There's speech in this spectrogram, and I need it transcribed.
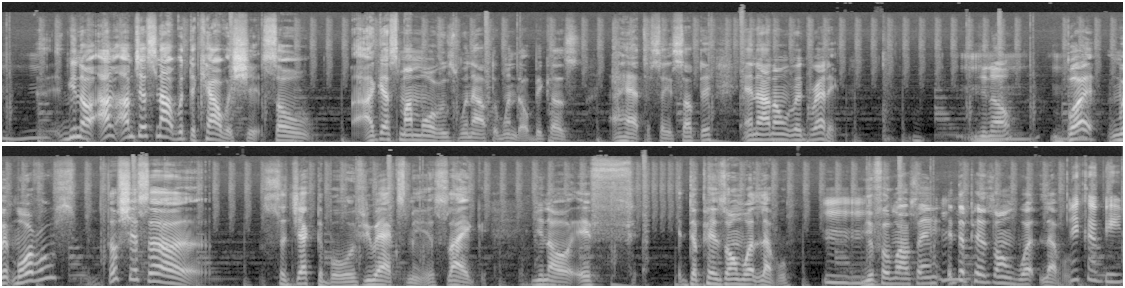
mm-hmm. you know, I'm, I'm just not with the coward shit. So I guess my morals went out the window because I had to say something, and I don't regret it. You know, But with morals, those shits are subjectable. If you ask me, it's like, you know, if it depends on what level. Mm-hmm. You feel what I'm saying? It mm-hmm. depends on what level. It could be.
